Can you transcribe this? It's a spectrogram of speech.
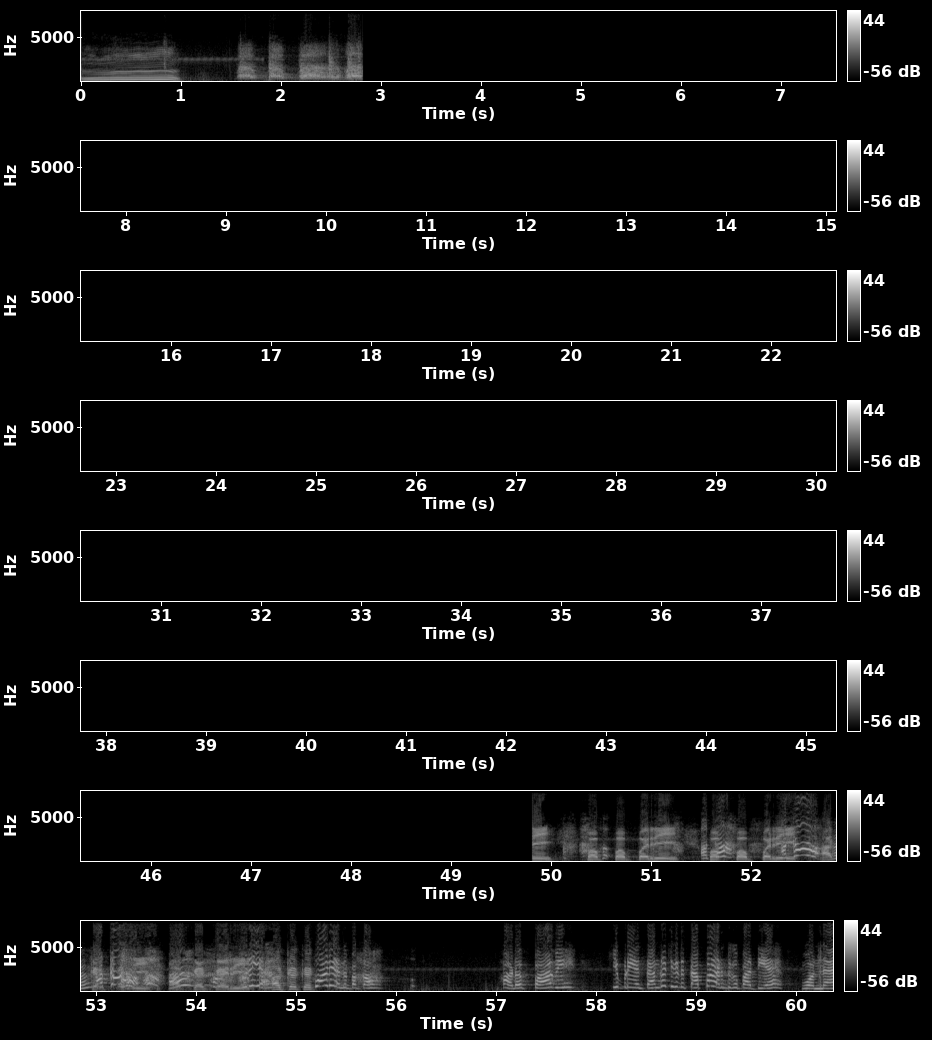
ம். பப்பப்பரி பப்பப்பரி அக்கா, அக்கக்கரி அக்கா, அக்கக்கரி சூர்யா, அக்கக்க போடி அந்த பக்கம். அட பாவி இப்படி என் தங்கச்சி கிட்ட தப்பா நடந்துக்க பாத்தியே? உன்ன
